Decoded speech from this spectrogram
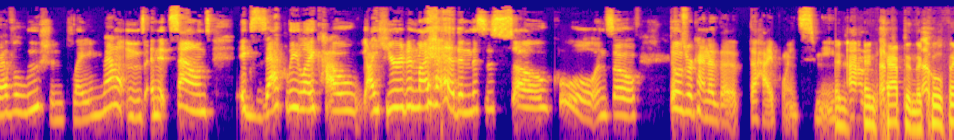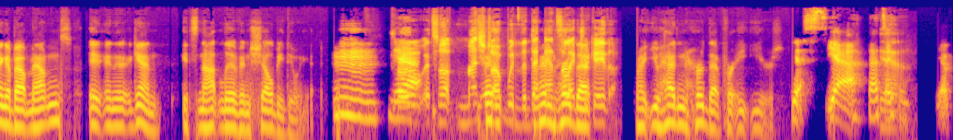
revolution play mountains and it sounds exactly like how i hear it in my head and this is so cool and so those were kind of the the high points to me And um, and that- Captain, the that- cool thing about mountains, and, and again, it's not Liv and Shelby doing it. Mm, yeah True, It's not matched up with the you dance electric that. either. Right? You hadn't heard that for eight years. Yes, yeah, that's I think, yep,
